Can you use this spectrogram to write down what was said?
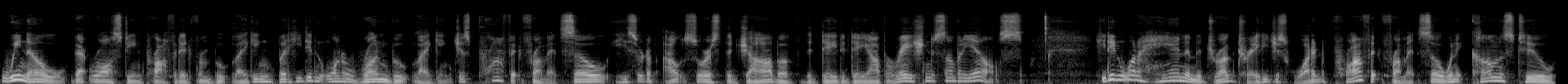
We know that Rothstein profited from bootlegging, but he didn't want to run bootlegging, just profit from it. So he sort of outsourced the job of the day to day operation to somebody else. He didn't want a hand in the drug trade, he just wanted to profit from it. So when it comes to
